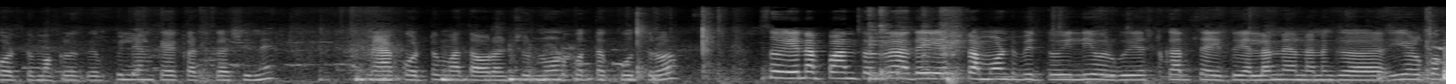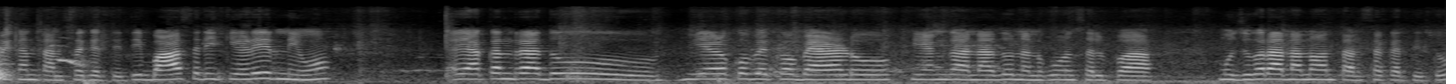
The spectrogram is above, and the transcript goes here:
ಕೊಟ್ಟು ಮಕ್ಳಿಗೆ ಪಿಲ್ಲಂಗೆ ಕೈ ಕಟ್ಕಸಿನಿ. ಮ್ಯಾಕ್ ಕೊಟ್ಟು ಮತ್ತು ಅವ್ರು ಒಂಚೂರು ನೋಡ್ಕೊತ ಕೂತರು. ಸೊ ಏನಪ್ಪ ಅಂತಂದ್ರೆ ಅದೇ ಎಷ್ಟು ಅಮೌಂಟ್ ಬಿತ್ತು, ಇಲ್ಲಿವರೆಗೂ ಎಷ್ಟು ಖರ್ಚಾಯಿತು ಎಲ್ಲನೂ ನನಗೆ ಹೇಳ್ಕೊಬೇಕಂತ ಅನ್ಸಕತ್ತೈತಿ. ಭಾಳ ಸರಿ ಕೇಳಿರಿ ನೀವು. ಯಾಕಂದ್ರೆ ಅದು ಹೇಳ್ಕೋಬೇಕೋ ಬ್ಯಾಡೋ ಹೆಂಗೆ ಅನ್ನೋದು ನನಗೂ ಒಂದು ಸ್ವಲ್ಪ ಮುಜುಗರ ಅನ್ನೋ ಅಂತ ಅನ್ಸಕತ್ತಿತ್ತು.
